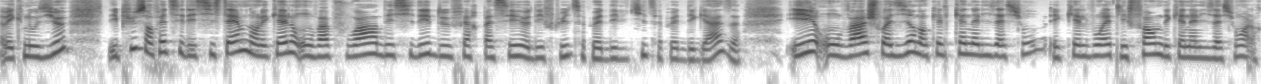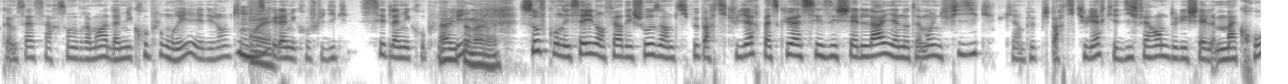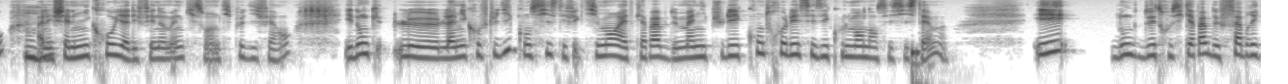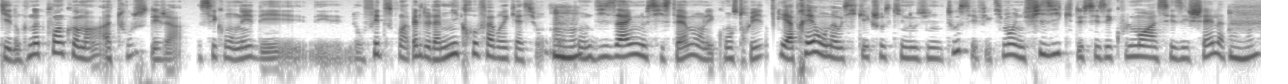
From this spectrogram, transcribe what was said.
avec, nos yeux. Des puces, en fait, c'est des systèmes dans lesquels on va pouvoir décider de faire passer euh, des fluides, ça peut être des liquides, ça peut être des gaz, et on va choisir dans quelle canalisation et quelles vont être les formes des canalisations. Alors comme ça, ça ressemble vraiment à de la microplomberie. Il y a des gens qui disent que la microfluidique, c'est de la microplomberie. Ah oui, pas mal, ouais. Sauf qu'on essaye d'en faire des choses un petit peu particulières parce que à ces échelles là il y a notamment une physique qui est un peu plus particulière, qui est différente de l'échelle macro. À mhm. l'échelle micro, il y a des phénomènes qui sont un petit peu différents. Et donc, le, la microfluidique consiste effectivement à être capable de manipuler, contrôler ces écoulements dans ces systèmes. Et donc d'être aussi capable de fabriquer. Donc notre point commun à tous déjà, c'est qu'on est des, des, on fait ce qu'on appelle de la microfabrication. Mhm. On design nos systèmes, on les construit. Et après, on a aussi quelque chose qui nous unit tous, c'est effectivement une physique de ces écoulements à ces échelles. Mhm.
